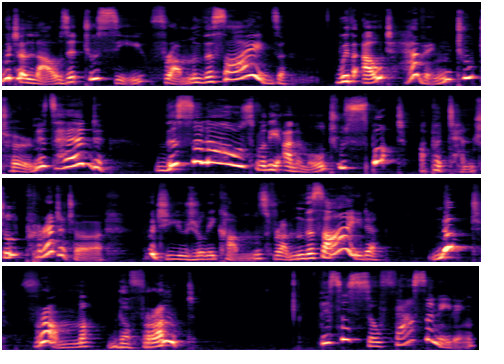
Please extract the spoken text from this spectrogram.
which allows it to see from the sides without having to turn its head. This allows for the animal to spot a potential predator, which usually comes from the side, not from the front. This is so fascinating.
